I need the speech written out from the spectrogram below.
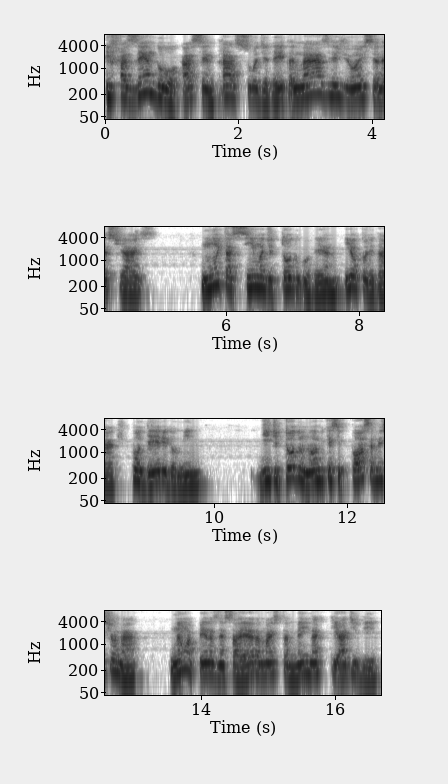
e fazendo-o assentar à sua direita nas regiões celestiais, muito acima de todo governo e autoridade, poder e domínio, e de todo nome que se possa mencionar, não apenas nessa era, mas também na que há de vir.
